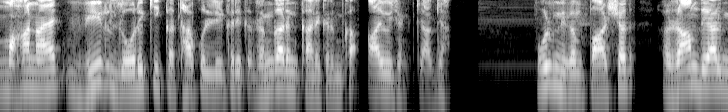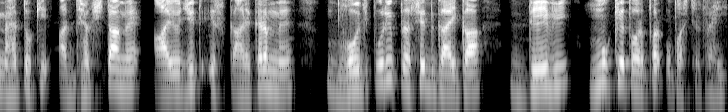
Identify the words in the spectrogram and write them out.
महानायक वीर लोरे की कथा को लेकर एक रंगारंग कार्यक्रम का आयोजन किया गया। पूर्व निगम पार्षद रामदयाल महतो की अध्यक्षता में आयोजित इस कार्यक्रम में भोजपुरी प्रसिद्ध गायिका देवी मुख्य तौर पर उपस्थित रही,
